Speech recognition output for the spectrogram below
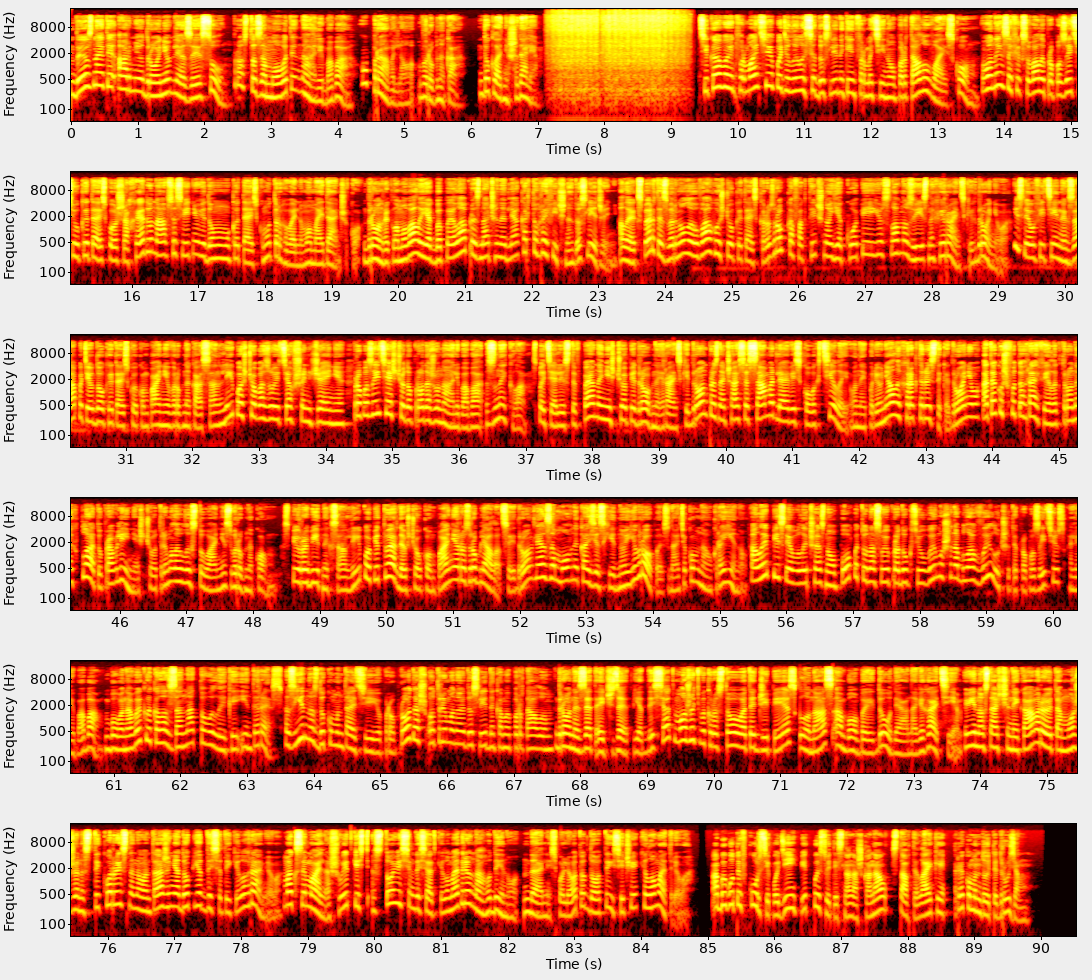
Де знайти армію дронів для ЗСУ? Просто замовити на Alibaba у правильного виробника. Докладніше далі. Цікавою інформацією поділилися дослідники інформаційного порталу Vice.com. Вони зафіксували пропозицію китайського шахеду на всесвітньо відомому китайському торговельному майданчику. Дрон рекламували як БПЛА, призначений для картографічних досліджень. Але експерти звернули увагу, що китайська розробка фактично є копією славнозвісних іранських дронів. Після офіційних запитів до китайської компанії виробника Санліпо, що базується в Шенчжені, пропозиція щодо продажу на Alibaba зникла. Спеціалісти впевнені, що підробний іранський дрон призначався саме для військових цілей. Вони порівняли характеристики дронів, а також фотографії електронних плат управління, що отримали в листуванні з виробником. Співробітник Санліпо підтвердив, що компанія розробляла цей дрон для замовника зі східної Європи з натяком на Україну. Але після величезного попиту на свою продукцію вимушена була вилучити пропозицію з Alibaba, бо вона викликала занадто великий інтерес. Згідно з документацією про продаж, отриманою дослідниками порталу, дрони ZHZ-50 можуть використовувати GPS, GLONASS або Beidou для навігації. Він оснащений камерою та може нести корисне навантаження до 50 кг. Максимальна швидкість 180 км на годину, дальність польоту до 1000 км. Аби бути в курсі подій, підписуйтесь на наш канал, ставте лайки, рекомендуйте друзям.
